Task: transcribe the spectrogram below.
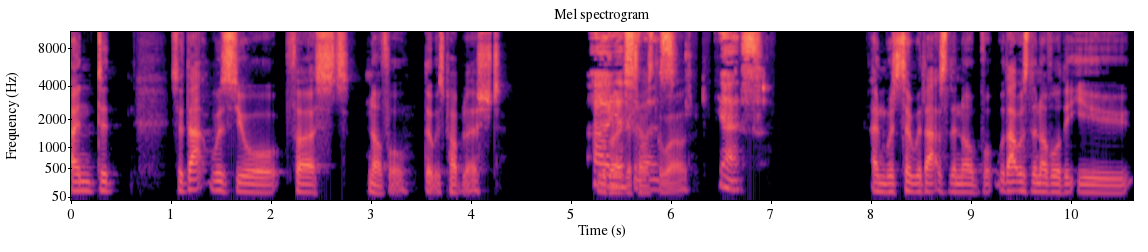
And did so that was your first novel that was published. Uh, yes, it was. the world. Yes. And was so that was the novel that was the novel that you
